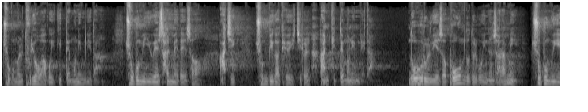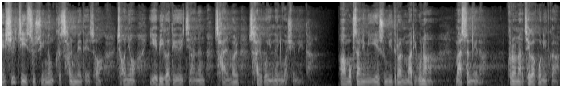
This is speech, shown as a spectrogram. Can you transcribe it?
죽음을 두려워하고 있기 때문입니다. 죽음 이후의 삶에 대해서 아직 준비가 되어 있지를 않기 때문입니다. 노후를 위해서 보험도 들고 있는 사람이 죽음 위에 실제 있을 수 있는 그 삶에 대해서 전혀 예비가 되어 있지 않은 삶을 살고 있는 것입니다. 아, 목사님이 예수 믿으라는 말이구나. 맞습니다. 그러나 제가 보니까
